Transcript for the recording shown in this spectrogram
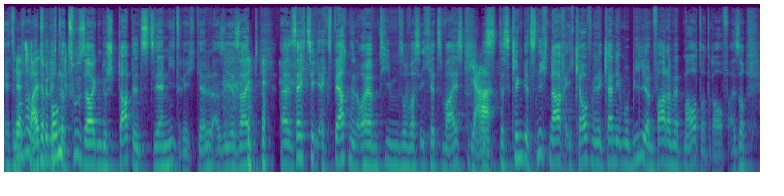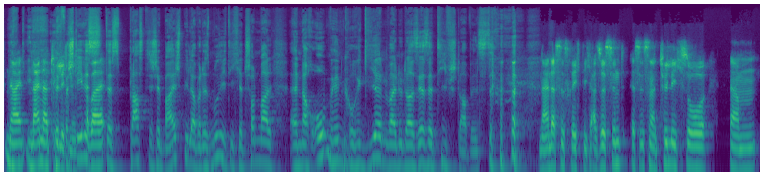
Jetzt der muss man natürlich Punkt, dazu sagen, du stapelst sehr niedrig, gell? Also ihr seid äh, 60 Experten in eurem Team, so was ich jetzt weiß. Ja. Das, das klingt jetzt nicht nach, ich kaufe mir eine kleine Immobilie und fahre da mit dem Auto drauf. Also nein, ich, nein, natürlich ich verstehe nicht. Das, das plastische Beispiel, aber das muss ich dich jetzt schon mal äh, nach oben hin korrigieren, weil du da sehr, sehr tief stapelst. nein, das ist richtig. Also es sind, es ist natürlich so, ähm,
